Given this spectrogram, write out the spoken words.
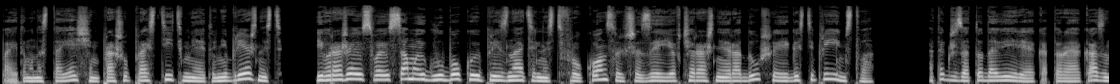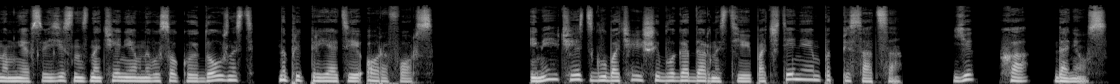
Поэтому настоящим прошу простить мне эту небрежность и выражаю свою самую глубокую признательность фру-консульше за ее вчерашнее радушие и гостеприимство, а также за то доверие, которое оказано мне в связи с назначением на высокую должность на предприятии Орефорс. Имею честь с глубочайшей благодарностью и почтением подписаться. Е. Х. Даниус.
